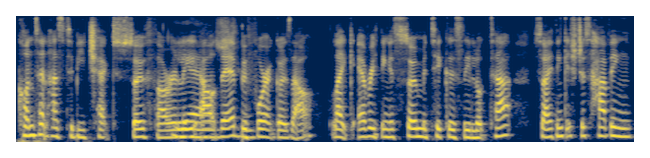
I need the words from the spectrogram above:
content has to be checked so thoroughly yeah, out there true. before it goes out. Like everything is so meticulously looked at. So I think it's just having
